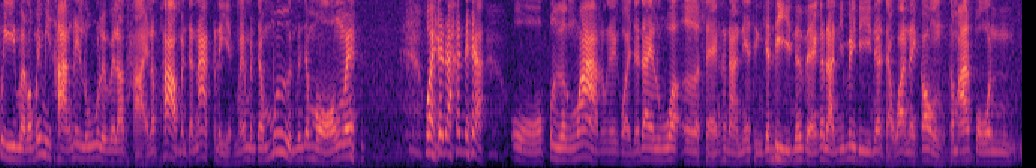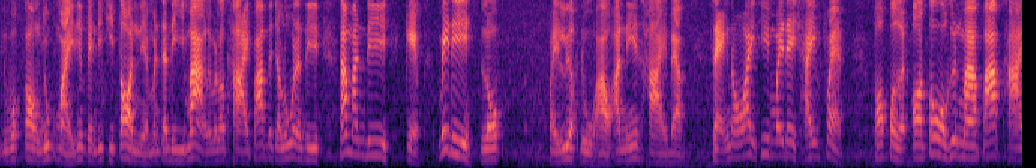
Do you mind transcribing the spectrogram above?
ฟิล์มอะเราไม่มีทางได้รู้เลยเวลาถ่ายแล้วภาพมันจะน่าเกลียดไหมมันจะมืดมันจะหมองไหมเพราะฉะนั้นเนี่ย โอ้เปลืองมากเลยกว่าจะได้รู้ว่าเออแสงขนาดนี้ถึงจะดีนะแสงขนาดนี้ไม่ดีนะแต่ว่าในกล้องสมาร์ทโฟน หรือว่ากล้องยุคใหม่ที่เป็นดิจิตอลเนี่ยมันจะดีมากเลยเวลาเราถ่ายปั๊บเนี่ยจะรู้ทันที ถ้ามันดีเก็บไม่ดีลบไปเลือกดูเอาอันนี้ถ่ายแบบแสงน้อยที่ไม่ได้ใช้แฟลชพอเปิดออโต้ขึ้นมาปั๊บถ่าย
